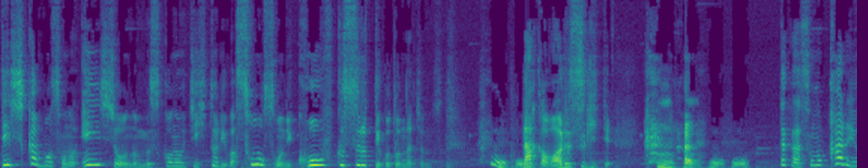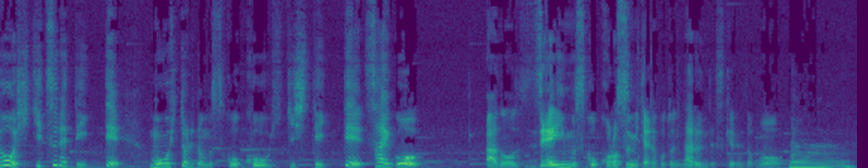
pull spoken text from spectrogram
でしかもその袁紹の息子のうち一人は曹操に降伏するってことになっちゃうんです。ほうほう。仲悪すぎて。ほうほうほうほう だからその彼を引き連れて行ってもう一人の息子を攻撃していって最後あの全員息子を殺すみたいなことになるんですけれども。うん。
